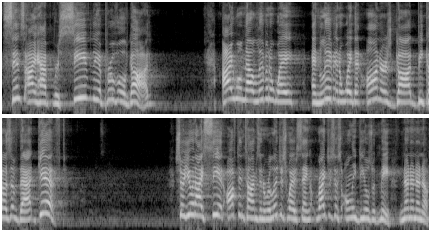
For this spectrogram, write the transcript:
since I have received the approval of God, I will now live in a way and live in a way that honors God because of that gift. So you and I see it oftentimes in a religious way of saying righteousness only deals with me. No, no, no, no.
